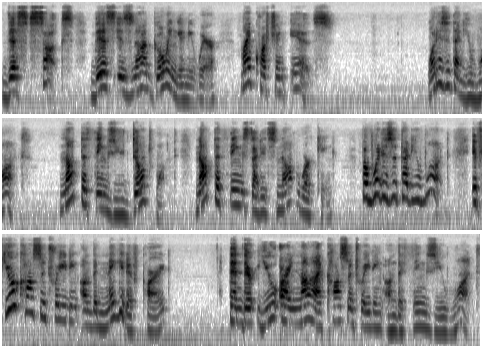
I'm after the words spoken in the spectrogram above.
This sucks. This is not going anywhere. My question is, what is it that you want? Not the things you don't want. Not the things that it's not working. But what is it that you want? If you're concentrating on the negative part, then there, you are not concentrating on the things you want.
